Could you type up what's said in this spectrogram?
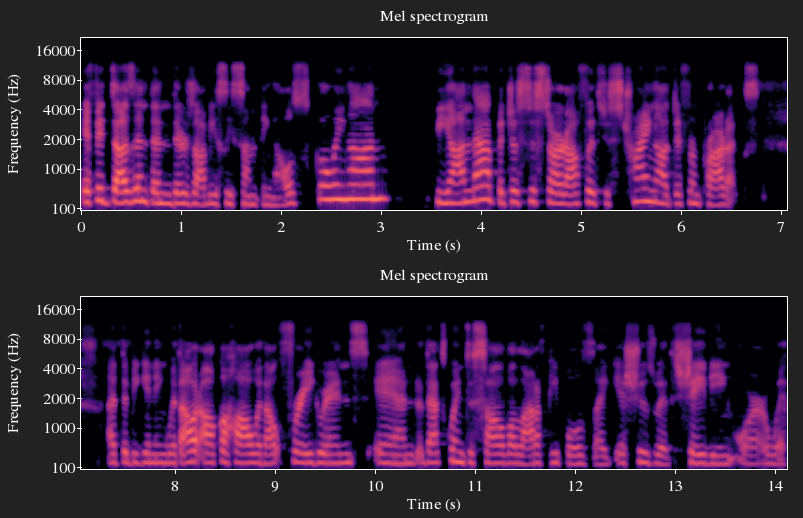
if it doesn't then there's obviously something else going on beyond that but just to start off with just trying out different products at the beginning without alcohol without fragrance and that's going to solve a lot of people's like issues with shaving or with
